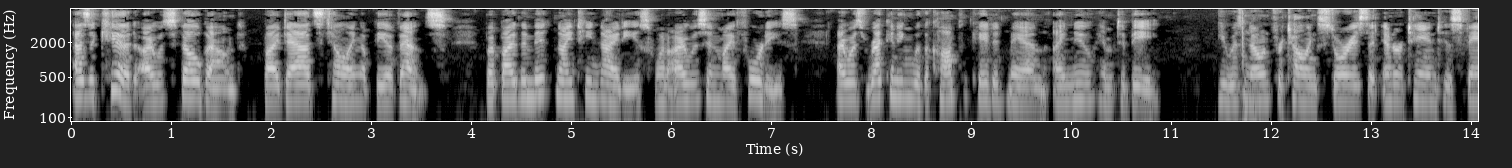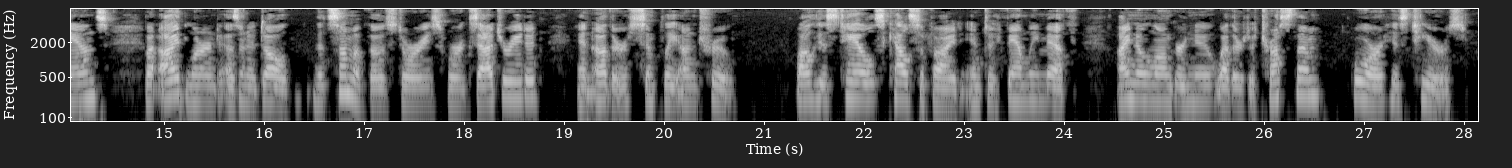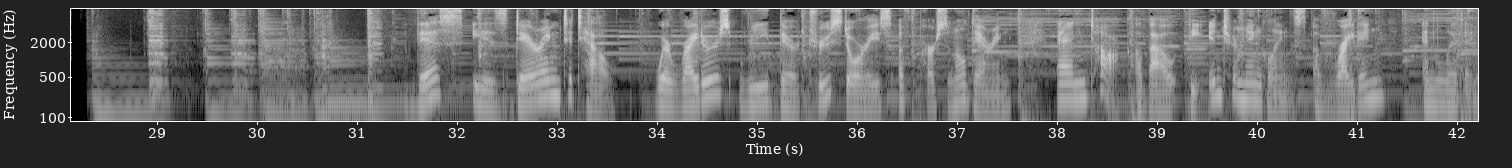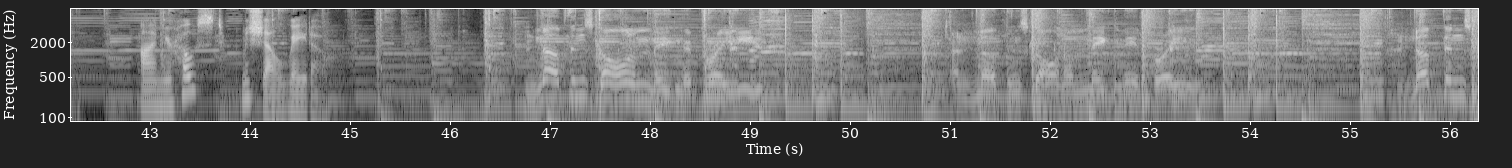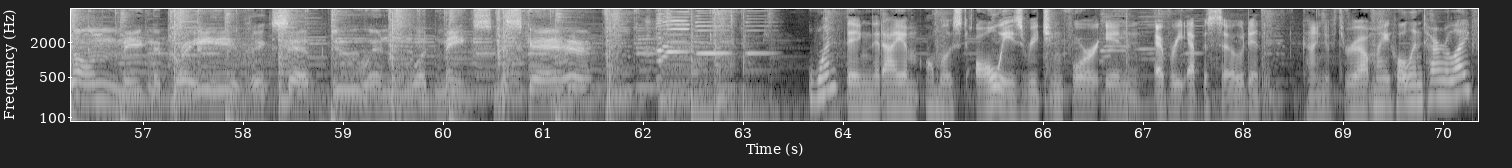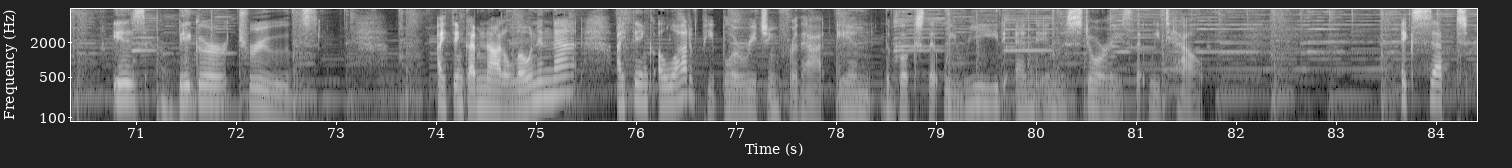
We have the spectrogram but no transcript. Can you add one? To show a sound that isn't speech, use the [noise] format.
As a kid, I was spellbound by Dad's telling of the events, but by the mid 1990s, when I was in my 40s, I was reckoning with the complicated man I knew him to be. He was known for telling stories that entertained his fans, but I'd learned as an adult that some of those stories were exaggerated and others simply untrue. While his tales calcified into family myth, I no longer knew whether to trust them or his tears. This is Daring to Tell, where writers read their true stories of personal daring and talk about the interminglings of writing and living. I'm your host, Michelle Redo. Nothing's gonna make me brave. And nothing's gonna make me brave. Nothing's gonna make me brave except doing what makes me scared. One thing that I am almost always reaching for in every episode and kind of throughout my whole entire life is bigger truths. I think I'm not alone in that. I think a lot of people are reaching for that in the books that we read and in the stories that we tell. Except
